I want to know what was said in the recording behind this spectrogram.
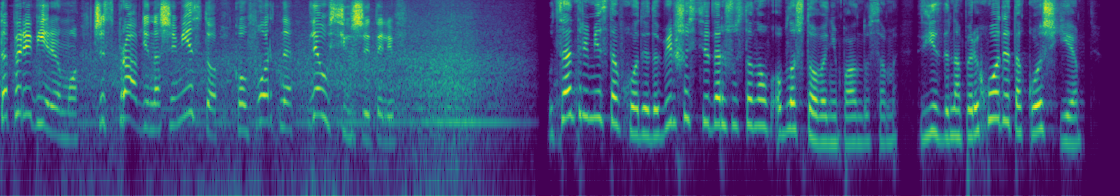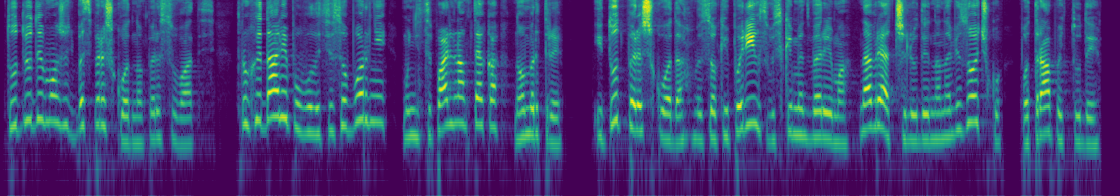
та перевіримо, чи справді наше місто комфортне для усіх жителів. У центрі міста входи до більшості держустанов облаштовані пандусами. З'їзди на переходи також є. Тут люди можуть безперешкодно пересуватись. Трохи далі по вулиці Соборній муніципальна аптека номер 3 І тут перешкода високий поріг з вузькими дверима. Навряд чи людина на візочку потрапить туди.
